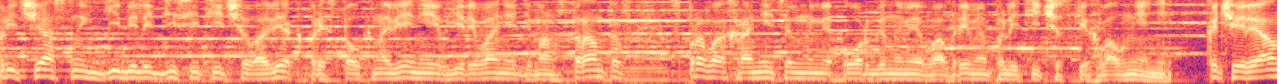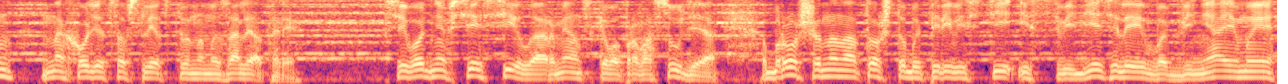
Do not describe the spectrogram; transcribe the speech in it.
причастны к гибели десяти человек при столкновении в Ереване демонстрантов с правоохранительными органами во время политических волнений. Кочерян находится в следственном изоляторе. Сегодня все силы армянского правосудия брошены на то, чтобы перевести из свидетелей в обвиняемые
